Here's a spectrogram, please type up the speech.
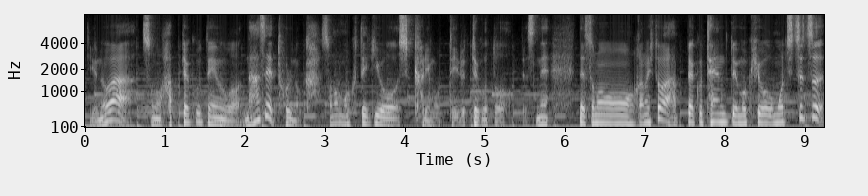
っていうのはその800点をなぜ取るのかその目的をしっかり持っているっていうことですね。でその他の人は800点という目標を持ちつつ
